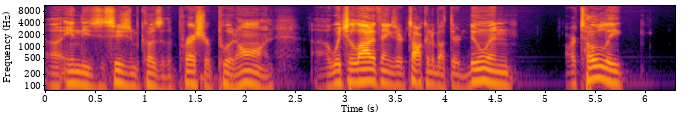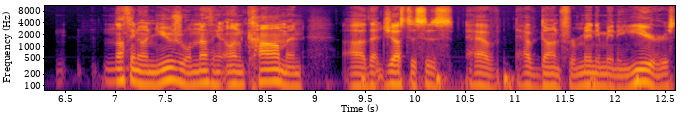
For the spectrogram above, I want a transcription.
uh, in these decisions because of the pressure put on, uh, which a lot of things they're talking about they're doing are totally nothing unusual, nothing uncommon uh, that justices have have done for many many years.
